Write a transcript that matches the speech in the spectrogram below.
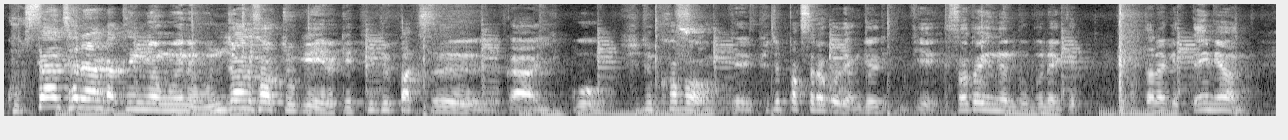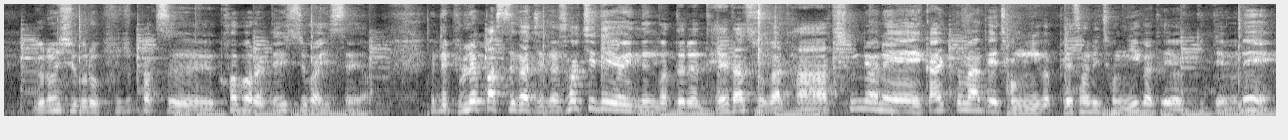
국산 차량 같은 경우에는 운전석 쪽에 이렇게 퓨즈 박스가 있고 퓨즈 커버 이제 퓨즈 박스라고 연결 이게 써져 있는 부분에 이렇게 간단하게 떼면 이런 식으로 푸즈박스 커버를 뗄 수가 있어요. 근데 블랙박스가 지금 설치되어 있는 것들은 대다수가 다 측면에 깔끔하게 정리가 배선이 정리가 되어 있기 때문에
